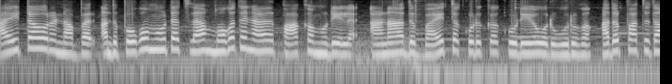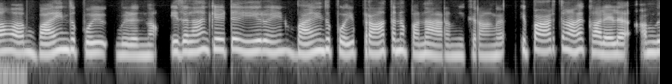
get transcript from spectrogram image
ஐட்டா ஒரு நபர். அந்த புகை மூட்டத்துல முகத்தை என்னால பார்க்க முடியல. ஆனா அது பயத்தை கொடுக்கக்கூடிய ஒரு உருவம். அதை பார்த்துதான் அவன் பயந்து போய் விழுந்தான். இதெல்லாம் கேட்ட ஹீரோயின் பயந்து போய் பிரார்த்தனை பண்ண ஆரம்பிக்கிறாங்க. இப்போ அடுத்த நாள் காலையில அவங்க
